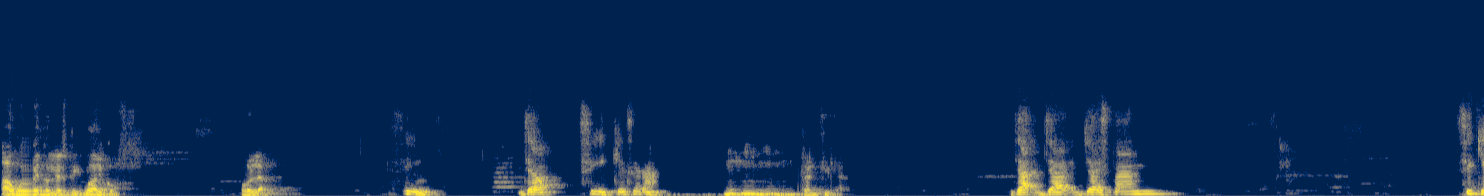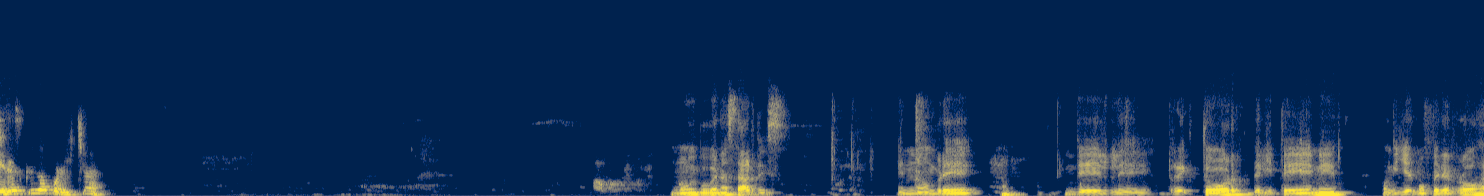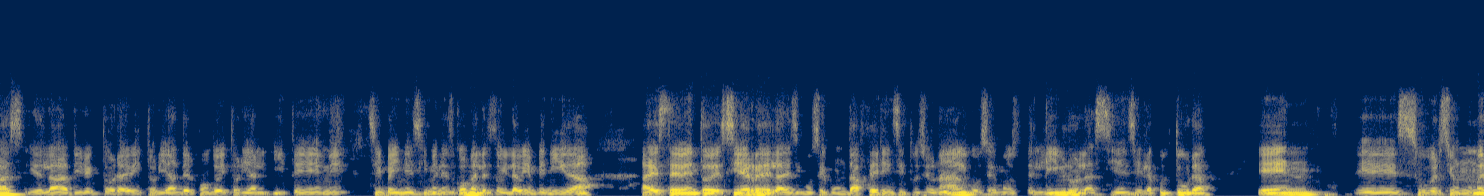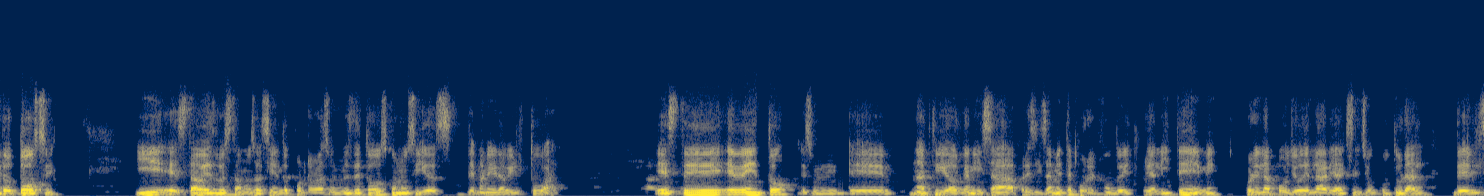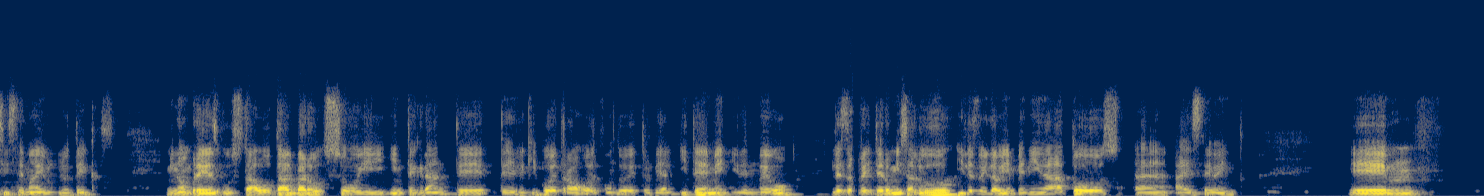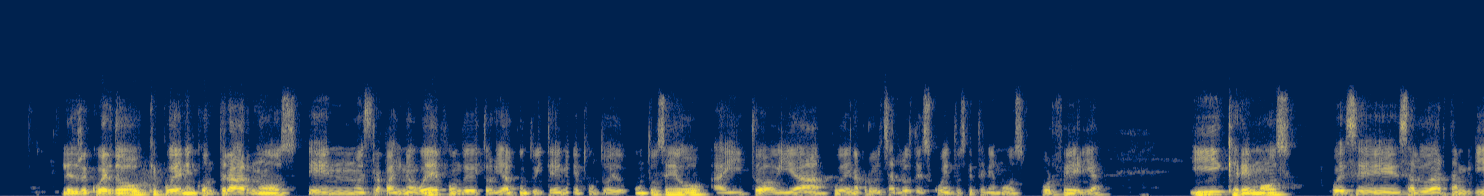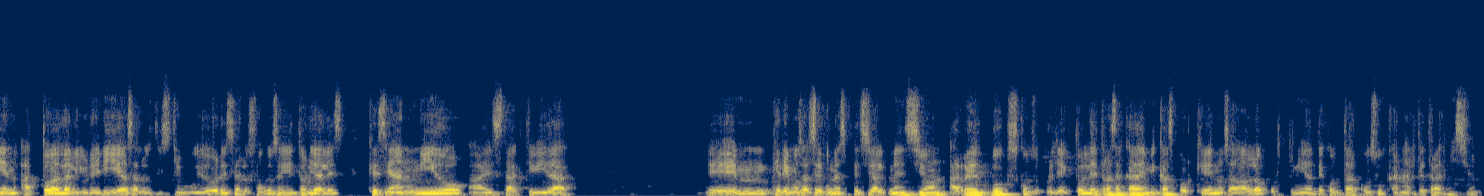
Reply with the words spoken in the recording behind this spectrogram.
Ah, bueno, les digo algo. Hola. Sí, ya, sí, ¿qué será? Mm, mm, mm, tranquila. Ya, ya, ya están. Si quiere, escriba por el chat. Muy buenas tardes. En nombre del eh, rector del ITM, Juan Guillermo Pérez Rojas, y de la directora editorial del Fondo Editorial ITM, Silvia Inés Jiménez Gómez, les doy la bienvenida a este evento de cierre de la decimosegunda Feria Institucional, Gocemos del Libro, la Ciencia y la Cultura, en eh, su versión número 12. Y esta vez lo estamos haciendo por razones de todos conocidas de manera virtual. Este evento es eh, una actividad organizada precisamente por el Fondo Editorial ITM con el apoyo del área de extensión cultural del sistema de bibliotecas. Mi nombre es Gustavo Tálvaro, soy integrante del equipo de trabajo del Fondo Editorial ITM y de nuevo les reitero mi saludo y les doy la bienvenida a todos eh, a este evento. Em, les recuerdo que pueden encontrarnos en nuestra página web, fondoeditorial.itm.edu.co. Ahí todavía pueden aprovechar los descuentos que tenemos por feria. Y queremos pues eh, saludar también a todas las librerías, a los distribuidores y a los fondos editoriales que se han unido a esta actividad. Em, queremos hacer una especial mención a Redbooks con su proyecto Letras Académicas porque nos ha dado la oportunidad de contar con su canal de transmisión.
